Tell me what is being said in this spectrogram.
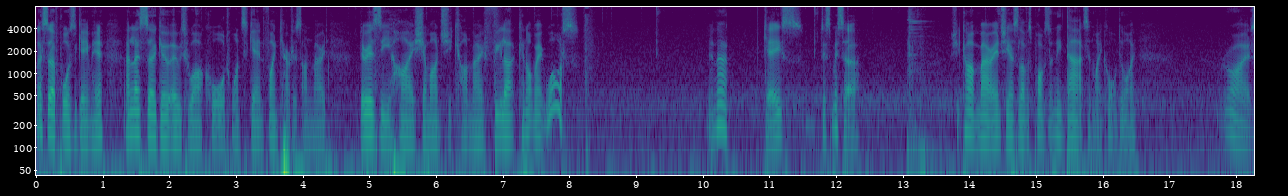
Let's uh, pause the game here and let's uh, go over to our court once again. Find characters unmarried. There is the High Shaman. She can't marry. Fila cannot marry. What? In that case, dismiss her. She can't marry and she has lover's pox. I don't need that in my court, do I? Right.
